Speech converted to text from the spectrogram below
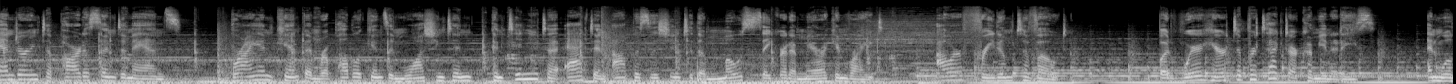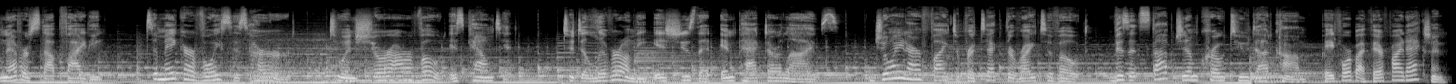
pandering to partisan demands. Brian Kemp and Republicans in Washington continue to act in opposition to the most sacred American right our freedom to vote. But we're here to protect our communities, and we'll never stop fighting to make our voices heard, to ensure our vote is counted, to deliver on the issues that impact our lives. Join our fight to protect the right to vote. Visit StopJimCrow2.com, paid for by Fair Fight Action.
